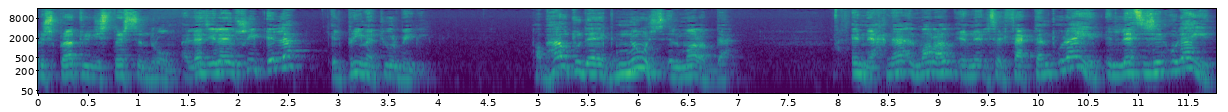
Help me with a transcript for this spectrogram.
respiratory distress syndrome الذي لا يصيب إلا ال premature baby طب how to diagnose المرض ده؟ إن إحنا المرض إن ال surfactant قليل الليثيزين قليل.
